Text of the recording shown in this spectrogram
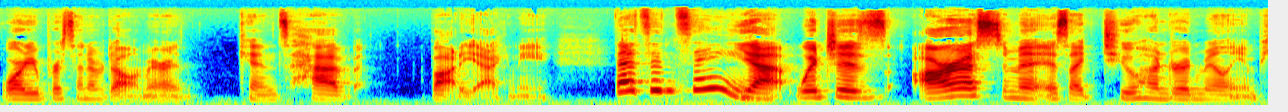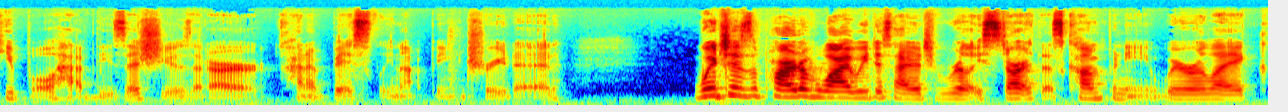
40% of adult americans have body acne. That's insane. yeah which is our estimate is like 200 million people have these issues that are kind of basically not being treated which is a part of why we decided to really start this company. We were like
